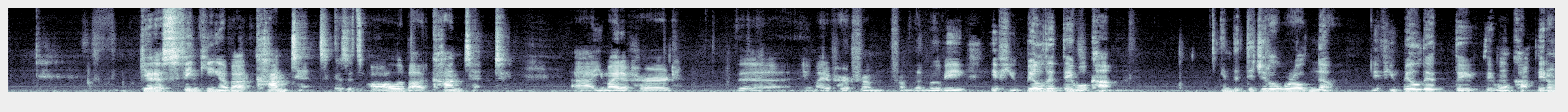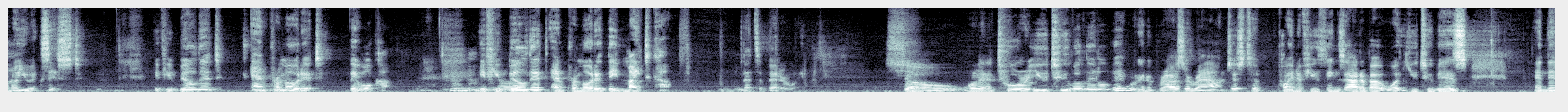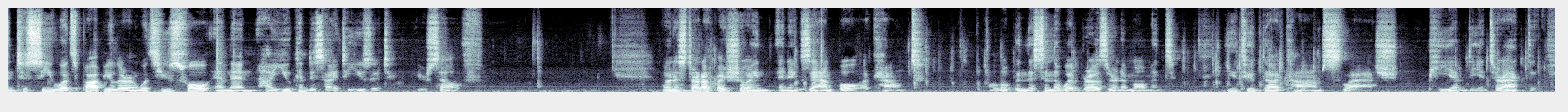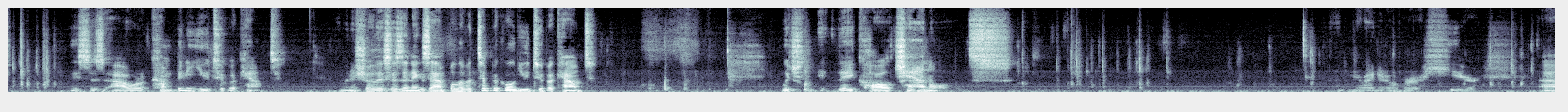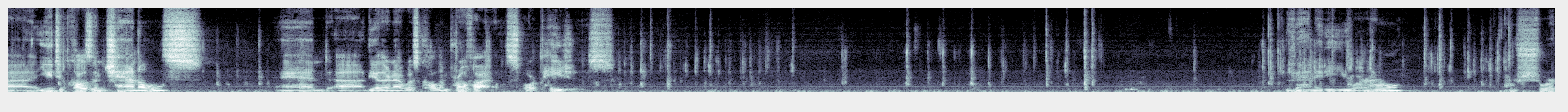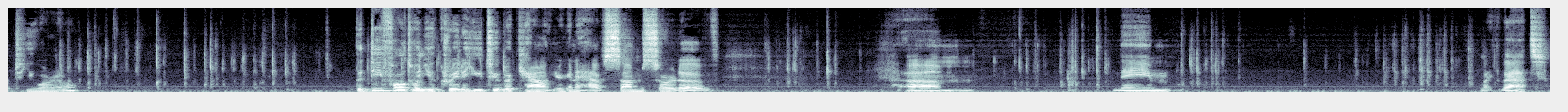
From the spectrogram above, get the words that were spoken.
get us thinking about content, because it's all about content. Uh, you might have heard the you might have heard from from the movie if you build it they will come. In the digital world no. If you build it they, they won't come. They don't know you exist. If you build it and promote it they will come if you build it and promote it, they might come. That's a better way. So we're going to tour YouTube a little bit. We're going to browse around just to point a few things out about what YouTube is, and then to see what's popular and what's useful, and then how you can decide to use it yourself. I'm going to start off by showing an example account. I'll open this in the web browser in a moment. youtube.com slash pmdinteractive. This is our company YouTube account. I'm going to show this as an example of a typical YouTube account, which they call channels. Let me write it over here. Uh, YouTube calls them channels, and uh, the other networks call them profiles or pages. Vanity URL or short URL the default when you create a YouTube account, you're going to have some sort of um, name like that.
